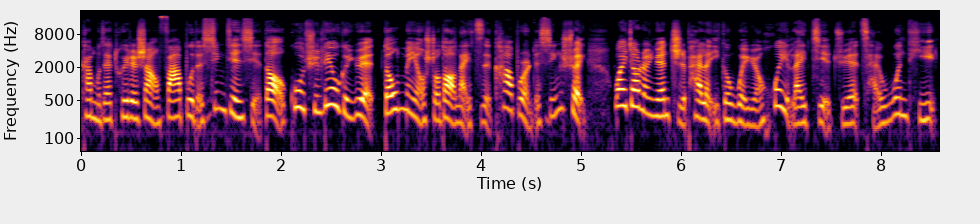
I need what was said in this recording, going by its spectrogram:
卡姆在推特上发布的信件写道：“过去六个月都没有收到来自喀布尔的薪水，外交人员指派了一个委员会来解决财务问题。”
